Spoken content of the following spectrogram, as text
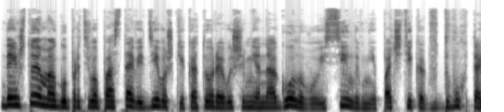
Да и что я могу противопоставить девушке, которая выше меня на голову и силы в ней почти как в двух таких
